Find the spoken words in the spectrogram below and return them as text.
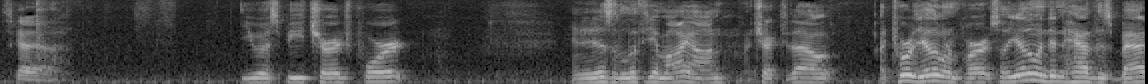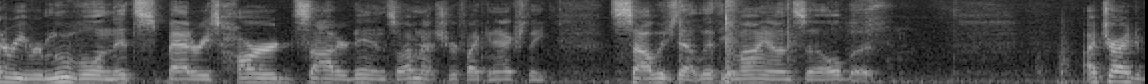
It's got a USB charge port, and it is a lithium ion. I checked it out. I tore the other one apart, so the other one didn't have this battery removal, and its battery's hard soldered in, so I'm not sure if I can actually salvage that lithium ion cell, but I tried to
